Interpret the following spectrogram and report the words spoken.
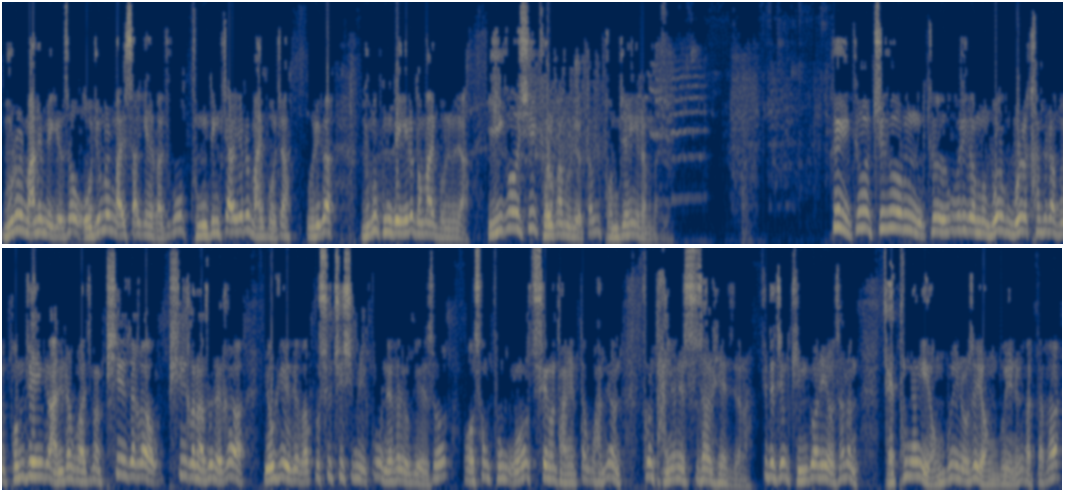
물을 많이 먹여서 오줌을 많이 싸게 해가지고 궁딩 짜기를 많이 보자. 우리가 누구 궁뎅이를 더 많이 보느냐. 이것이 결과물이었다면 범죄 행위란 말이에요. 그, 그, 지금, 그, 우리가 뭐, 몰- 몰래카메라, 그 범죄 행위가 아니라고 하지만 피해자가, 피해가 나서 내가 여기에 돼갖고 수치심이 있고 내가 여기에서, 어, 성폭, 어, 수행을 당했다고 하면 그건 당연히 수사를 해야 되잖아. 근데 지금 김건희 여사는 대통령이 영부인으로서 영부인을 갖다가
